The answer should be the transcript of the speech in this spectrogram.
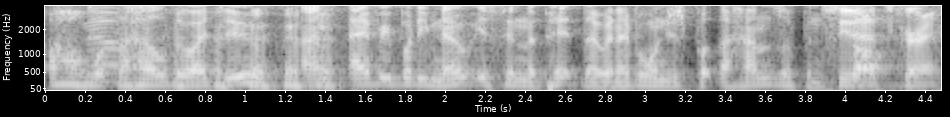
oh, what the hell do I do? And everybody noticed in the pit though, and everyone just put their hands up and stopped. See, that's great.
